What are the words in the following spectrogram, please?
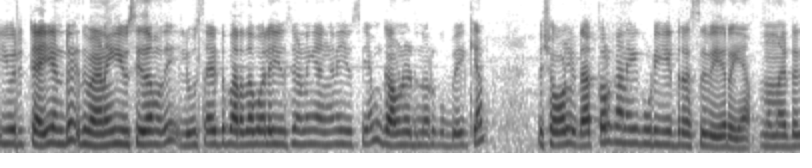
ഈ ഒരു ടൈ ഉണ്ട്. ഇത് വേണമെങ്കിൽ യൂസ് ചെയ്താൽ മതി. ലൂസായിട്ട് പറത പോലെ യൂസ് ചെയ്യണമെങ്കിൽ അങ്ങനെ യൂസ് ചെയ്യാം. ഗൗൺ ഇടുന്നവർക്ക് ഉപയോഗിക്കാം. ഇപ്പോൾ ഷോൾ ഇടാത്തവർക്കാണെങ്കിൽ കൂടി ഈ ഡ്രസ്സ് വെയർ ചെയ്യാം. നന്നായിട്ട്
